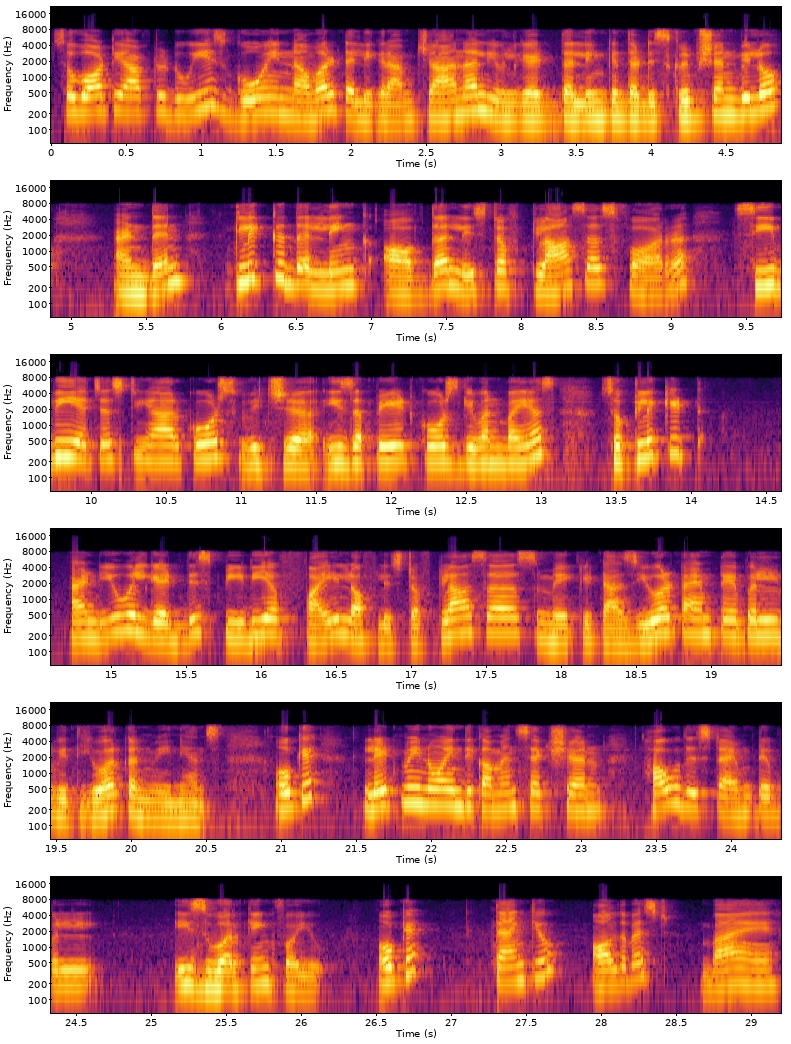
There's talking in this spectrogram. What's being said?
So what you have to do is go in our telegram channel. You will get the link in the description below and then click the link of the list of classes for CBHSTR course which uh, is a paid course given by us. So click it and you will get this PDF file of list of classes. Make it as your timetable with your convenience. Okay. Let me know in the comment section how this timetable is working for you. Okay. Thank you. All the best. Bye.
